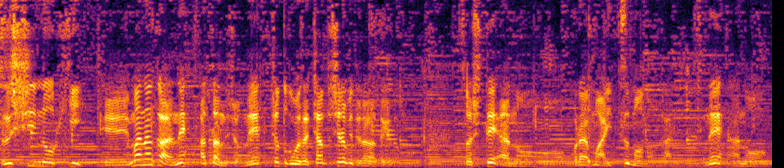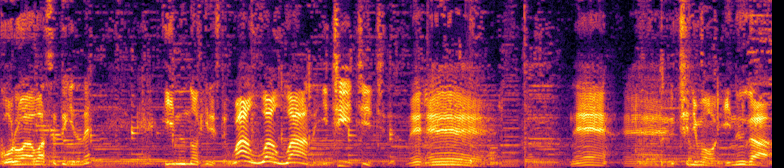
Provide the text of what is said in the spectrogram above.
寿司の日、えーまあなんかね、あったんでしょうね。ちょっとごめんなさい、ちゃんと調べてなかったけど。そして、あのこれはまあいつもの感じですね。あの語呂合わせ的なね、えー犬の日ですね。ワンワンワンで111ですね。えーねえーうちにも犬が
